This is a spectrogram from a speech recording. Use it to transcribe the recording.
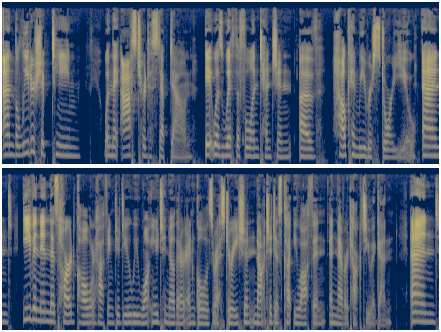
And the leadership team, when they asked her to step down, it was with the full intention of how can we restore you? And even in this hard call we're having to do, we want you to know that our end goal is restoration, not to just cut you off and, and never talk to you again. And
